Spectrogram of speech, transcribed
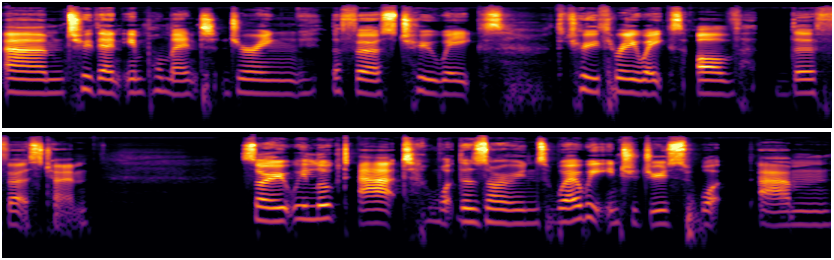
um, to then implement during the first two weeks, two, three weeks of the first term. So we looked at what the zones where we introduced what um,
